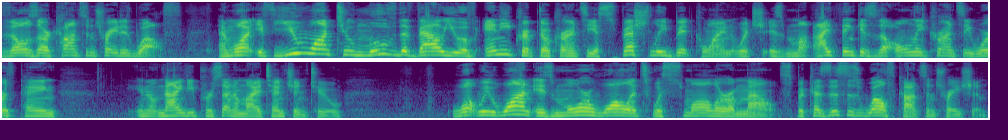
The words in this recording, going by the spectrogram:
those are concentrated wealth. And what if you want to move the value of any cryptocurrency, especially Bitcoin, which is my, I think is the only currency worth paying, you know, 90% of my attention to. What we want is more wallets with smaller amounts because this is wealth concentration.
